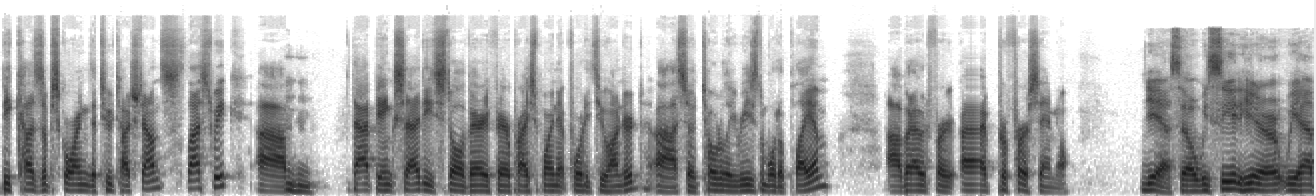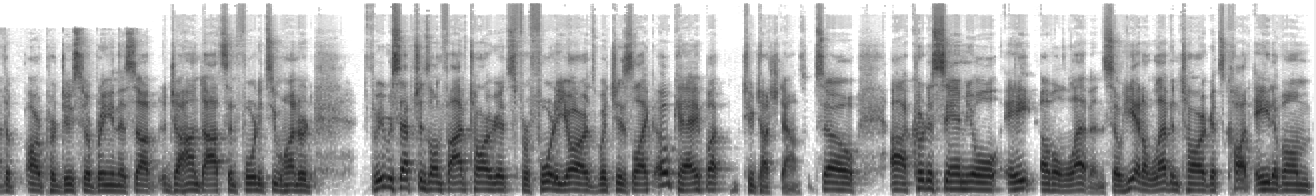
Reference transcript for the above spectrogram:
because of scoring the two touchdowns last week. Um, mm-hmm. That being said, he's still a very fair price point at 4,200. Uh, so totally reasonable to play him. Uh, but I would for, I prefer Samuel. Yeah, so we see it here. We have the our producer bringing this up. Jahan Dotson, 4,200, three receptions on five targets for 40 yards, which is like, okay, but two touchdowns. So uh, Curtis Samuel, eight of 11. So he had 11 targets, caught eight of them,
